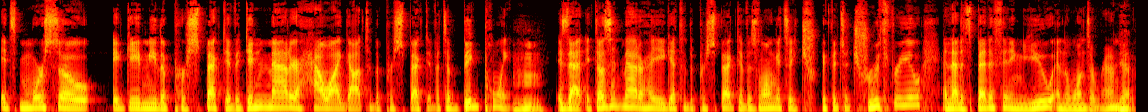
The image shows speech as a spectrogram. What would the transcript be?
it's more so it gave me the perspective. It didn't matter how I got to the perspective. It's a big point. Mm-hmm. Is that it doesn't matter how you get to the perspective as long as it's a tr- if it's a truth for you and that it's benefiting you and the ones around Yeah, you.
